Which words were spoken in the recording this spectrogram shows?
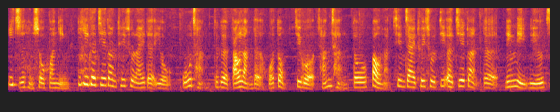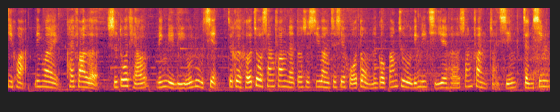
一直很受欢迎。第一个阶段推出来的有五场这个导览的活动，结果场场都爆满。现在推出第二阶段的邻里旅游计划，另外开发了十多条邻里旅游路线。这个合作双方呢，都是希望这些活动能够帮助邻里企业和商贩转型、整新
